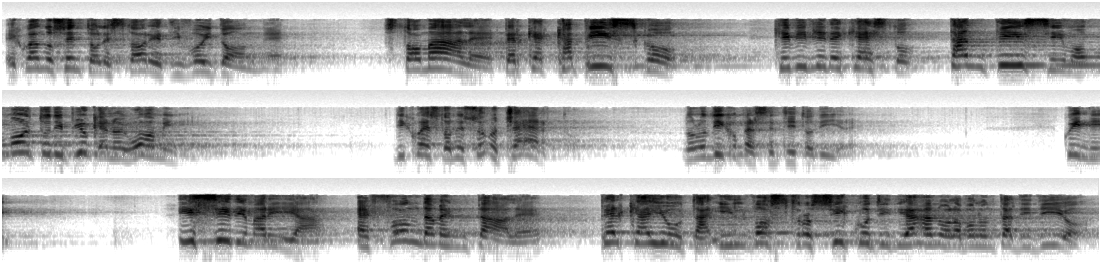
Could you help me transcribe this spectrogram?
E quando sento le storie di voi donne, sto male perché capisco che vi viene chiesto tantissimo, molto di più che a noi uomini. Di questo ne sono certo, non lo dico per sentito dire. Quindi il sì di Maria è fondamentale perché aiuta il vostro sì quotidiano alla volontà di Dio.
